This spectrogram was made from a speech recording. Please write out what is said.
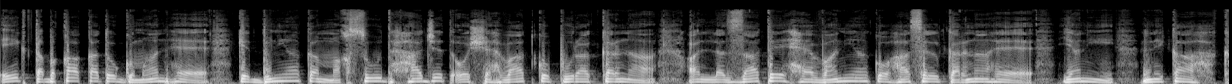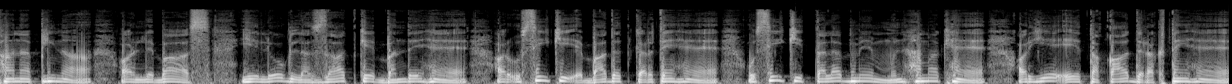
ایک طبقہ کا تو گمان ہے کہ دنیا کا مقصود حاجت اور شہوات کو پورا کرنا اور لذات حیوانیہ کو حاصل کرنا ہے یعنی نکاح، کھانا پینا اور لباس، یہ لوگ لذات کے بندے ہیں اور اسی کی عبادت کرتے ہیں، اسی کی طلب میں منہمک ہیں اور یہ اعتقاد رکھتے ہیں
